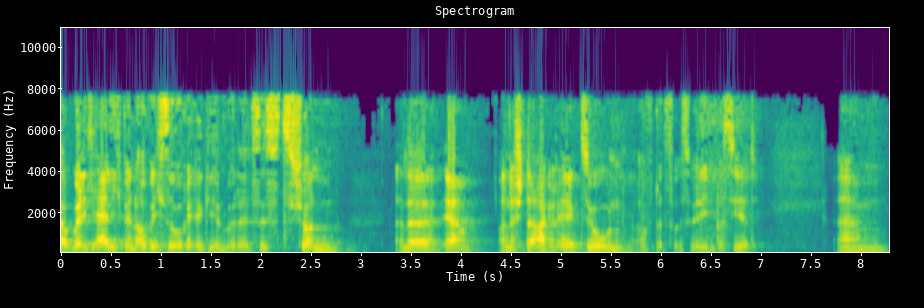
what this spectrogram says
ob, wenn ich ehrlich bin, ob ich so reagieren würde. Es ist schon eine, ja, eine starke Reaktion auf das, was mit ihm passiert. Ähm,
